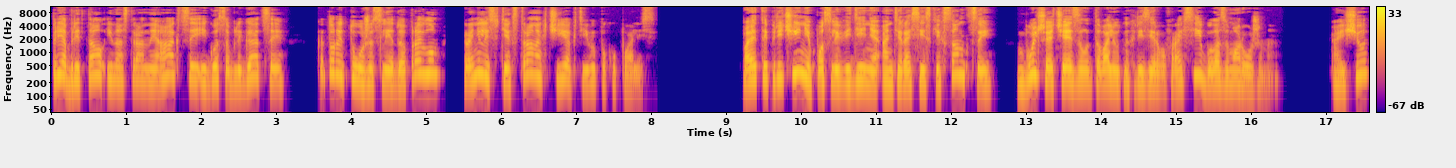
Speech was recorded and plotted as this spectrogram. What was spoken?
приобретал иностранные акции и гособлигации, которые тоже, следуя правилам, хранились в тех странах, чьи активы покупались. По этой причине после введения антироссийских санкций большая часть золотовалютных резервов России была заморожена. А еще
